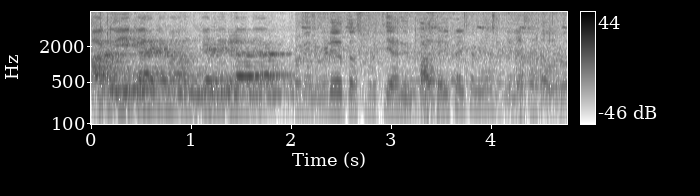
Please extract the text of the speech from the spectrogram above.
ಹಾಗೂ ಈ ಕಾರ್ಯಕ್ರಮದ ಮುಖ್ಯ ಅತಿಥಿಗಳಾದ ವಿಡಿಯೋ ತರಿಸ್ಬಿಡ್ತೀಯ? ನೀನು ಭಾಳ ಸೈಫೈ ಕಣ. ಇಲ್ಲ ಸರ್ ಅವರು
